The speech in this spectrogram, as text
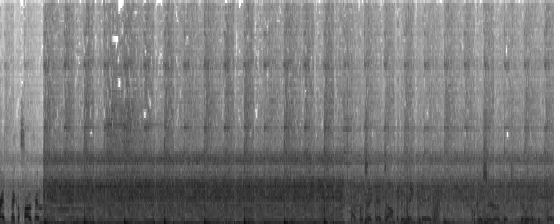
fight like a falcon. I'll protect that diamond to take today. Okay, sure, thanks. Good was good play.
